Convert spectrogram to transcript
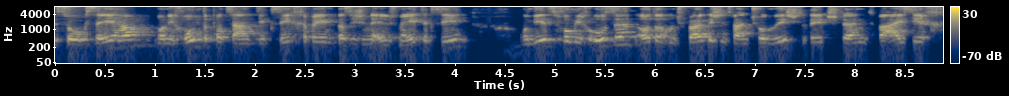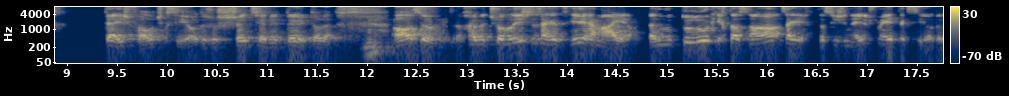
so gesehen habe, wo ich hundertprozentig sicher bin, das ist ein Elfmeter gewesen. Und jetzt komme ich raus, oder? Und spätestens, wenn die Journalisten dort stehen, weiss ich, der ist falsch gewesen, oder? Sonst steht sie ja nicht dort, oder? Also, dann kommen die Journalisten und sagen, hier, Herr Meier, dann schaue ich das nach, sage ich, das ist ein Elfmeter gewesen, oder?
